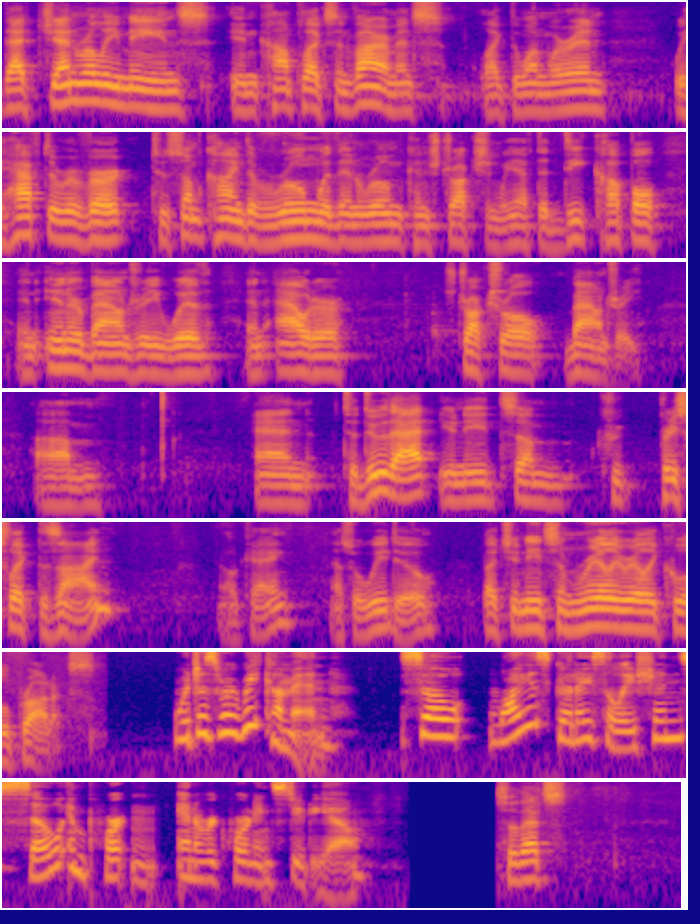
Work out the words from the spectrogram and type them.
that generally means in complex environments like the one we're in, we have to revert to some kind of room within room construction. We have to decouple an inner boundary with an outer structural boundary. Um, And to do that, you need some pretty slick design. Okay, that's what we do. But you need some really, really cool products. Which is where we come in. So, why is good isolation so important in a recording studio? So that's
